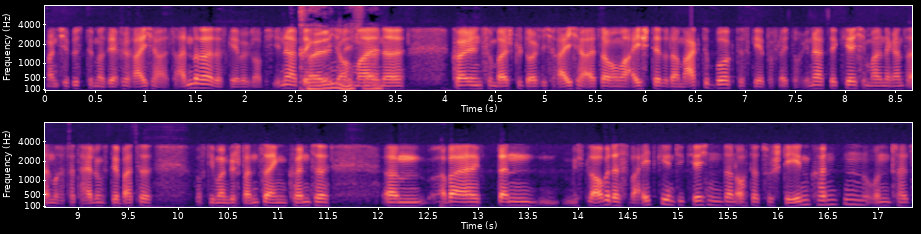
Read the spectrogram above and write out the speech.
Manche Bistümer sehr viel reicher als andere. Das gäbe, glaube ich, innerhalb Köln, der Kirche auch mal ja. eine Köln zum Beispiel deutlich reicher als, sagen wir mal, Eichstätt oder Magdeburg. Das gäbe vielleicht auch innerhalb der Kirche mal eine ganz andere Verteilungsdebatte, auf die man gespannt sein könnte. Ähm, aber dann, ich glaube, dass weitgehend die Kirchen dann auch dazu stehen könnten und halt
